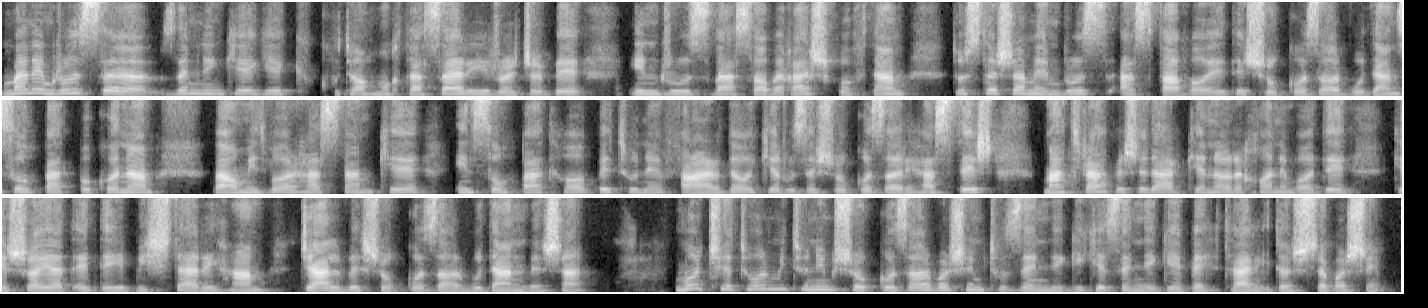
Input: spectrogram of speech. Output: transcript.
من امروز ضمن اینکه یک کوتاه مختصری راجع به این روز و سابقش گفتم دوست داشتم امروز از فواید شکرگزار بودن صحبت بکنم و امیدوار هستم که این صحبت ها بتونه فردا که روز شکرگزاری هستش مطرح بشه در کنار خانواده که شاید عده بیشتری هم جلب شکرگزار بودن بشن. ما چطور می‌تونیم شکرگزار باشیم تو زندگی که زندگی بهتری داشته باشیم؟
